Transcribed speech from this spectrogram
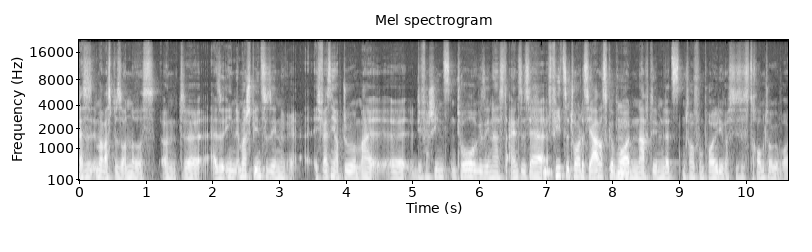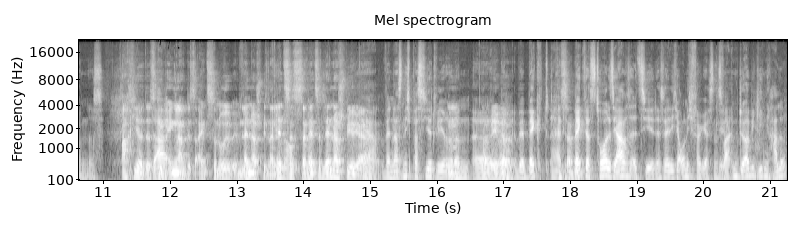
das ist immer was Besonderes. Und äh, also ihn immer spielen zu sehen, ich weiß nicht, ob du mal äh, die verschiedensten Tore gesehen hast. Eins ist Mhm. ja Vizetor des Jahres geworden nach dem letzten Tor von Poldi, was dieses Traumtor geworden ist. Ach hier, das Da- gegen England, das 1 zu 0 im Länderspiel, sein, Genau. letztes, sein letztes Länderspiel, ja. Ja, wenn das nicht passiert wäre, Mhm. dann, äh, Dann wäre- dann wäre Beck, Christian Beck Beck. das Tor des Jahres erzielt. Das werde ich auch nicht vergessen. Es Okay. war im Derby gegen Halle.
